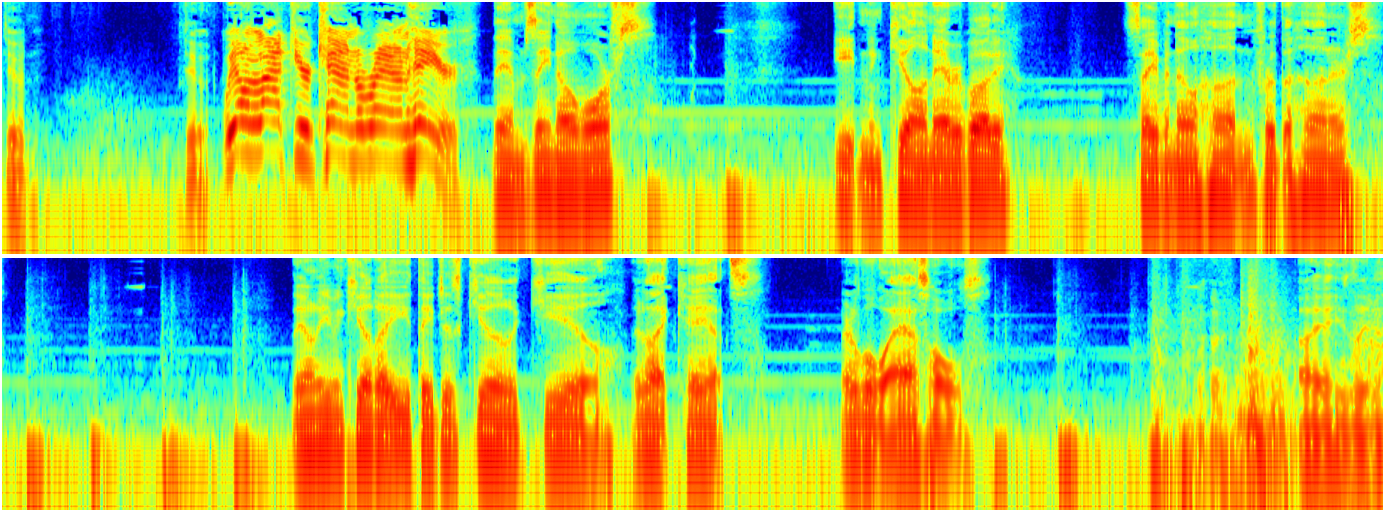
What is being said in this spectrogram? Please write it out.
dude. Dude, We don't like your kind around here! them xenomorphs eating and killing everybody, saving no hunting for the hunters. They don't even kill to eat; they just kill to kill. They're like cats. They're little assholes. oh yeah, he's leaving.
